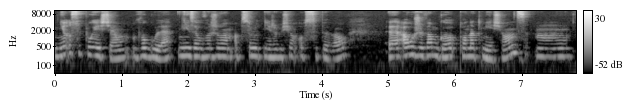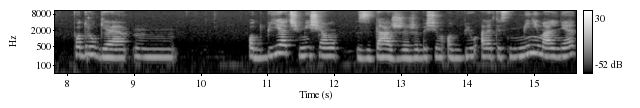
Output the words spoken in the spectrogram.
Nie osypuje się w ogóle, nie zauważyłam absolutnie, żeby się osypywał, a używam go ponad miesiąc. Mm, Po drugie, mm, odbijać mi się zdarzy, żeby się odbił, ale to jest minimalnie.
